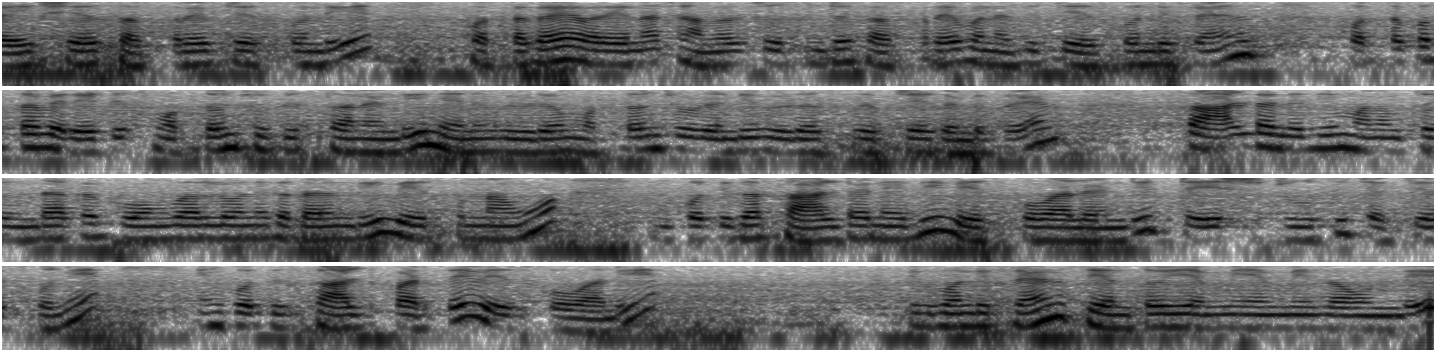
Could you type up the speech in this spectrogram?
లైక్ షేర్ సబ్స్క్రైబ్ చేసుకోండి. కొత్తగా ఎవరైనా ఛానల్ చూస్తుంటే సబ్స్క్రైబ్ అనేది చేసుకోండి ఫ్రెండ్స్. కొత్త కొత్త వెరైటీస్ మొత్తం చూపిస్తానండి. నేను వీడియో మొత్తం చూడండి వీడియో స్క్రిప్ట్ చేయకండి ఫ్రెండ్స్. సాల్ట్ అనేది మనం ఇందాక గోంగూరలోనే కదండి వేసుకున్నాము. ఇంకొద్దిగా సాల్ట్ అనేది వేసుకోవాలండి. టేస్ట్ చూసి చెక్ చేసుకొని ఇంకొద్దిగా సాల్ట్ పడితే వేసుకోవాలి. ఇదిగోండి ఫ్రెండ్స్ ఎంతో ఎమ్మి ఎమ్మిగా ఉండే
